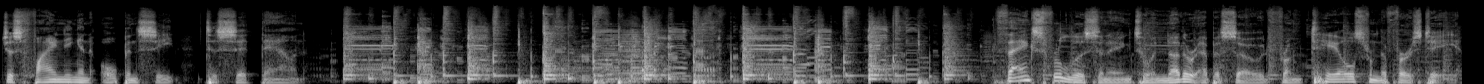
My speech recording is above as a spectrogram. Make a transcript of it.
just finding an open seat to sit down. Thanks for listening to another episode from Tales from the First Tee.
